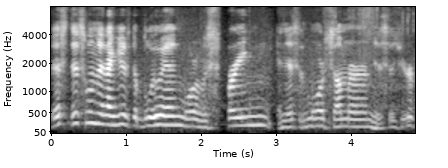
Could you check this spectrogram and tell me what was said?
This this one that I used the blue in, more of a spring, and this is more summer, and this is your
